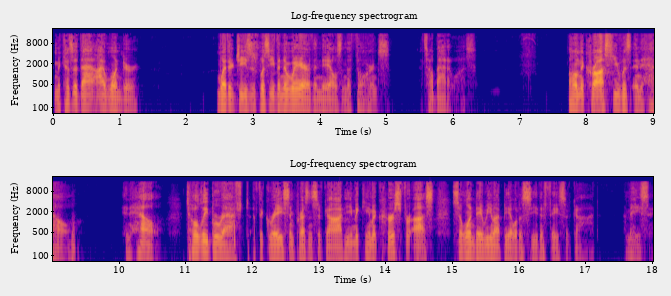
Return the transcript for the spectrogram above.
And because of that, I wonder whether Jesus was even aware of the nails and the thorns. That's how bad it was. On the cross, he was in hell. In hell. Totally bereft of the grace and presence of God. He became a curse for us so one day we might be able to see the face of God. Amazing.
